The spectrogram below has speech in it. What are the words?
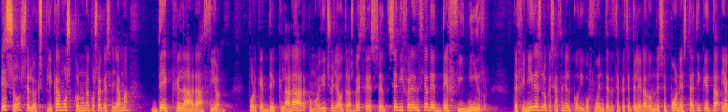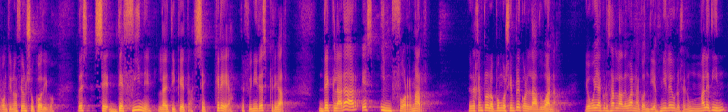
Eso se lo explicamos con una cosa que se llama declaración porque declarar, como he dicho ya otras veces, se, diferencia de definir. Definir es lo que se hace en el código fuente de CPC Telera, donde se pone esta etiqueta y a continuación su código. Entonces, se define la etiqueta, se crea. Definir es crear. Declarar es informar. Este ejemplo lo pongo siempre con la aduana. Yo voy a cruzar la aduana con 10.000 euros en un maletín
